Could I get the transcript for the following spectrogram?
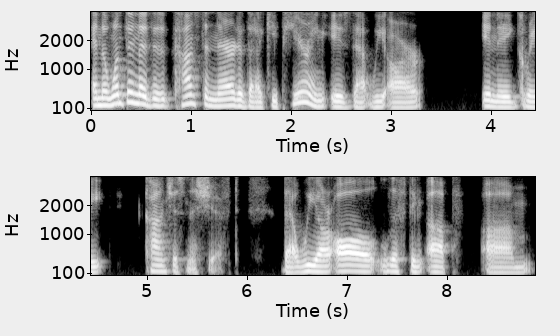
And the one thing that the constant narrative that I keep hearing is that we are in a great consciousness shift, that we are all lifting up um,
